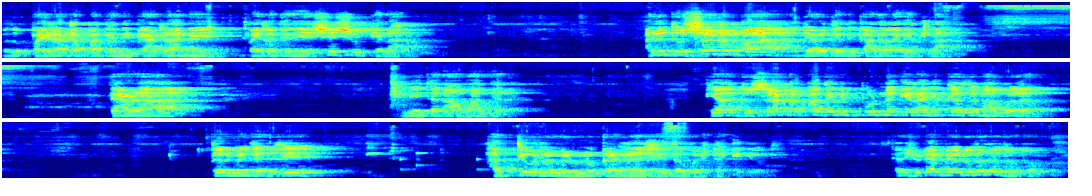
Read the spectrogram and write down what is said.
तो पहिला टप्पा त्यांनी काढला आणि पहिला त्यांनी यशस्वी केला. आणि दुसरा टप्पा ज्यावेळी त्यांनी काढायला घेतला त्यावेळा मी त्यांना आव्हान दिलं की हा दुसरा टप्पा त्यांनी पूर्ण केला आणि कर्ज भागवलं तर मी त्यांची हत्तीवरनं मिरवणूक काढण्याची इथं घोषणा केली होती. त्या शेवटी आम्ही विरोधकच होतो.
